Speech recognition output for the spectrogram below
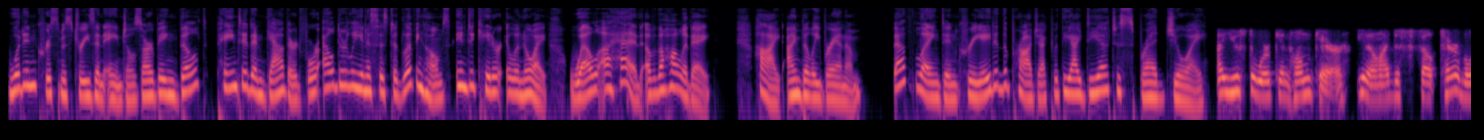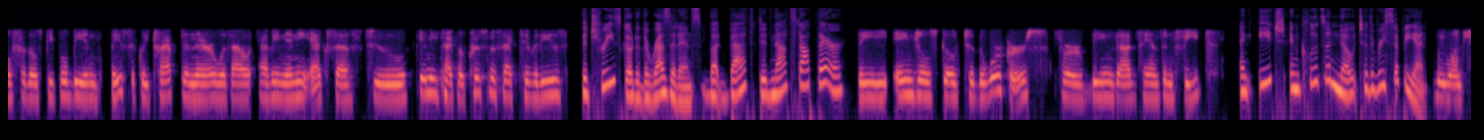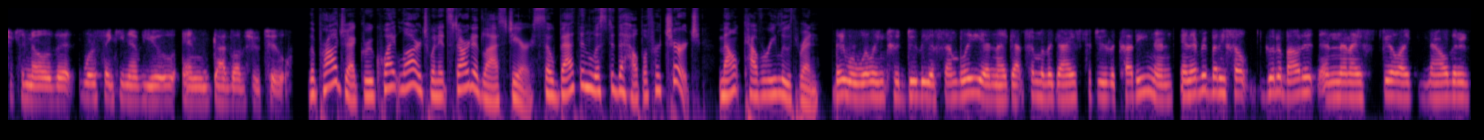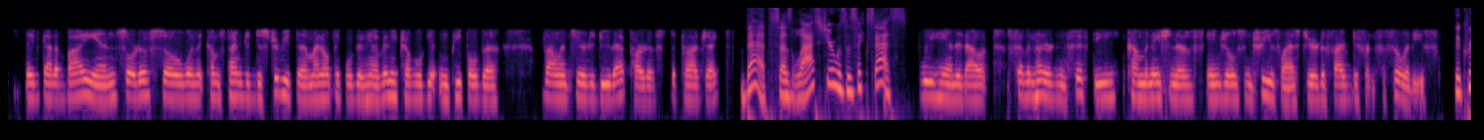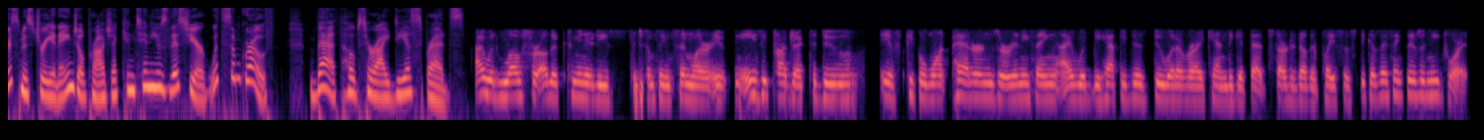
Wooden Christmas trees and angels are being built, painted, and gathered for elderly and assisted living homes in Decatur, Illinois, well ahead of the holiday. Hi, I'm Billy Branham. Beth Langdon created the project with the idea to spread joy. I used to work in home care. You know, I just felt terrible for those people being basically trapped in there without having any access to any type of Christmas activities. The trees go to the residents, but Beth did not stop there. The angels go to the workers for being God's hands and feet and each includes a note to the recipient. We want you to know that we're thinking of you and God loves you too. The project grew quite large when it started last year, so Beth enlisted the help of her church, Mount Calvary Lutheran. They were willing to do the assembly, and I got some of the guys to do the cutting, and, and everybody felt good about it. And then I feel like now that they've got a buy in, sort of, so when it comes time to distribute them, I don't think we're going to have any trouble getting people to volunteer to do that part of the project. Beth says last year was a success. We handed out 750 combination of angels and trees last year to five different facilities. The Christmas Tree and Angel project continues this year with some growth. Beth hopes her idea spreads. I would love for other communities to do something similar. It's an easy project to do if people want patterns or anything, I would be happy to do whatever I can to get that started other places because I think there's a need for it.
